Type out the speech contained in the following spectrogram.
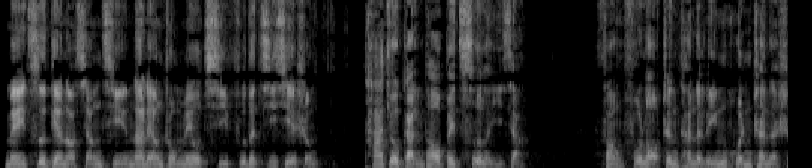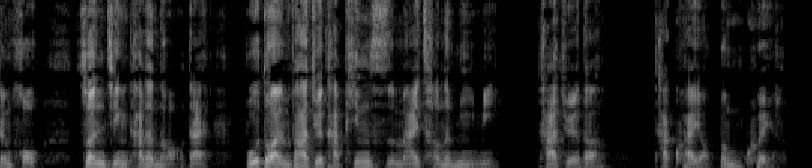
每次电脑响起那两种没有起伏的机械声，他就感到被刺了一下，仿佛老侦探的灵魂站在身后，钻进他的脑袋，不断挖掘他拼死埋藏的秘密。他觉得他快要崩溃了。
